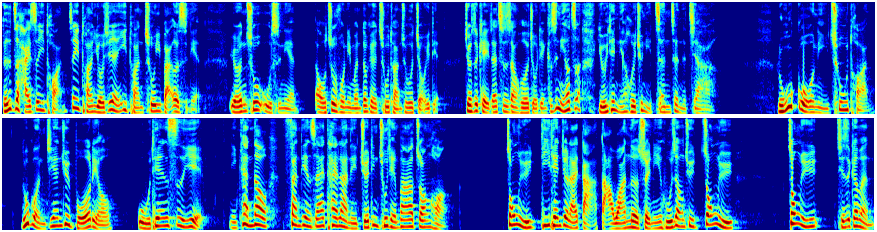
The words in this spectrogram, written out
可是这还是一团。这一团有些人一团出一百二十年，有人出五十年。那我祝福你们都可以出团出久一点，就是可以在世上活久点。可是你要知道，有一天你要回去你真正的家。如果你出团，如果你今天去帛琉五天四夜，你看到饭店实在太烂，你决定出钱帮他装潢，终于第一天就来打，打完了水泥糊上去，终于，终于。其实根本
